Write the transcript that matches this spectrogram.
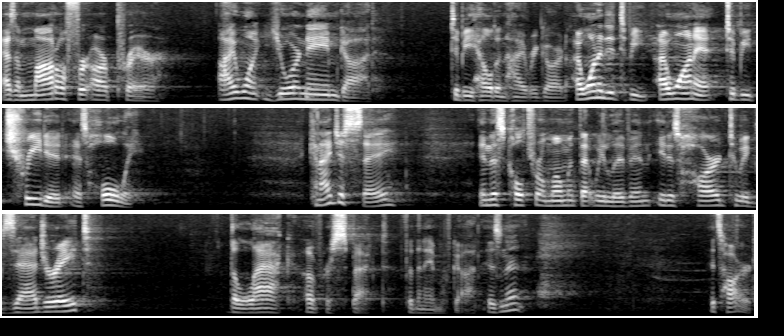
as a model for our prayer. I want your name, God, to be held in high regard. I wanted it to be, I want it to be treated as holy. Can I just say, in this cultural moment that we live in, it is hard to exaggerate the lack of respect for the name of God, isn't it? It's hard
